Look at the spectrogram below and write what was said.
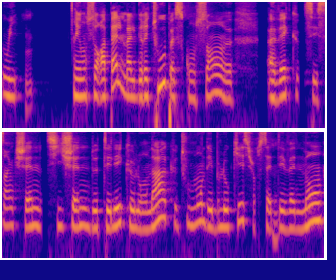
Oui. Mmh. Et on s'en rappelle malgré tout parce qu'on sent euh, avec ces cinq chaînes, six chaînes de télé que l'on a, que tout le monde est bloqué sur cet mmh. événement,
